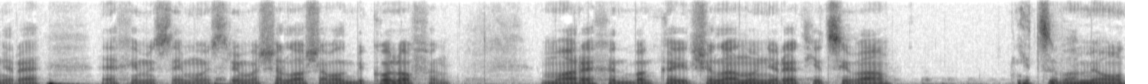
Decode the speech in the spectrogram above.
נראה איך הם יסיימו 23, אבל בכל אופן, מערכת בנקאית שלנו נראית יציבה, יציבה מאוד,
